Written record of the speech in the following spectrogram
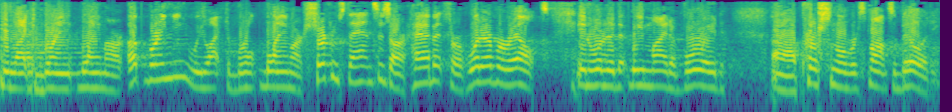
We like to blame, blame our upbringing. We like to blame our circumstances, our habits, or whatever else in order that we might avoid uh, personal responsibility.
